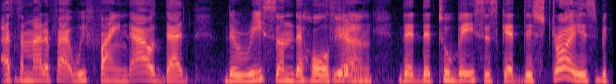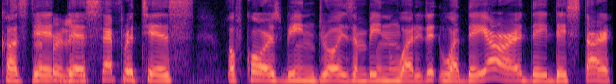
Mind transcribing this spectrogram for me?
as a matter of fact we find out that the reason the whole thing Yeah. that the two bases get destroyed is because the, the Separatists. Of course being droids and being what it what they are they they start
